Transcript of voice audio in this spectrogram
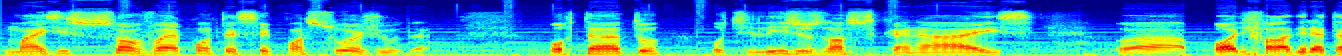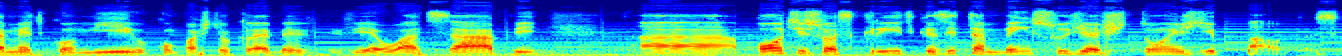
mas isso só vai acontecer com a sua ajuda. Portanto, utilize os nossos canais, uh, pode falar diretamente comigo, com o Pastor Kleber via WhatsApp, uh, aponte suas críticas e também sugestões de pautas.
